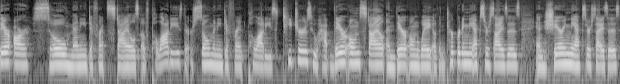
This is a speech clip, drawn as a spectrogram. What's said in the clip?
there are so many different styles of Pilates. There are so many different Pilates teachers who have their own style and their own way of interpreting the exercises and sharing the exercises.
